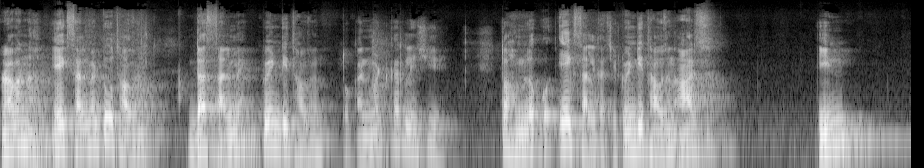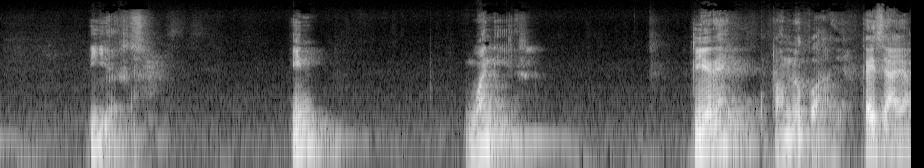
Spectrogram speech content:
बराबर ना? एक साल में टू थाउज़ेंड दस साल में ट्वेंटी थाउज़ेंड तो कन्वर्ट कर लीजिए। तो हम लोग को एक साल का चाहिए। Twenty thousand hours in years in one year clear है? तो हम लोग को आ गया। कैसे आया?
